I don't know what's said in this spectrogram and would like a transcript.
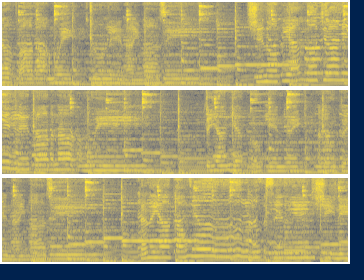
ကြဘာသာအမွေကျွန်းလင်းနိုင်ပါစေရှင်တော်ဘုရားဟောကြားခဲ့တဲ့သာသနာအမွေတရားမြတ်ကိုအင်းတွေနှလုံးသွင်းနိုင်ပါစေတန်လျာကောင်းညလို့အစဉ်ရင်ရှိနေ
